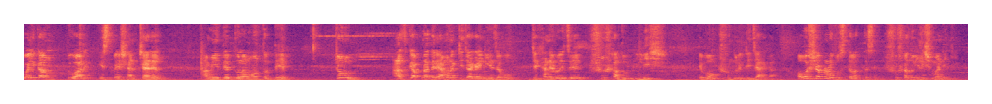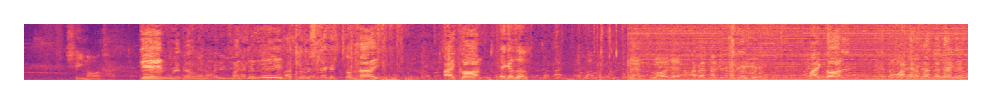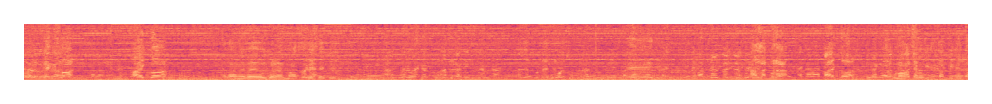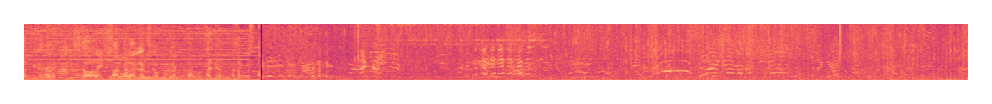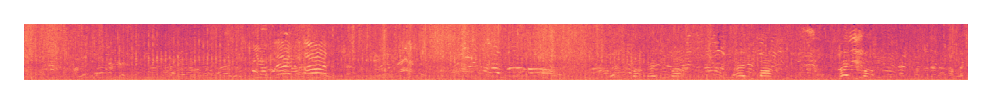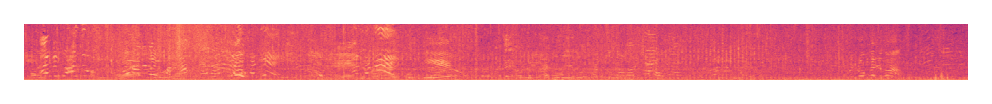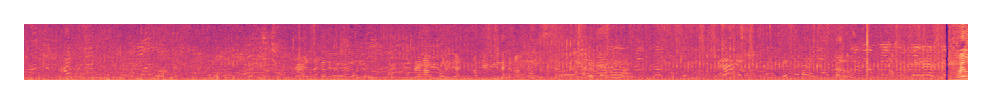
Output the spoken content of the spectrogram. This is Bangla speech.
Welcome to R inspiration channel আমি দেবদুলাল মহন্ত দেব। চলুন আজকে আপনাদের এমন একটি জায়গায় নিয়ে যাব যেখানে রয়েছে সুস্বাদু ইলিশ এবং সুন্দর একটি জায়গা। অবশ্যই আপনারা বুঝতে পারতেছেন সুস্বাদু ইলিশ মানে কি? সেই মাওয়া ঘাট। আইকন। এক হাজার। আইকন। আইকন আমি ভাই ওই করে মাছ খাইতে আর লাগবো না আইকন লাগল জমি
